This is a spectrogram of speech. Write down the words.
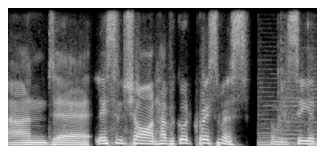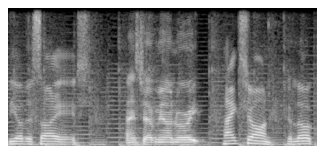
and uh, listen, Sean, have a good Christmas, and we'll see you the other side. Thanks for having me on, Rory. Thanks, Sean. Good luck.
